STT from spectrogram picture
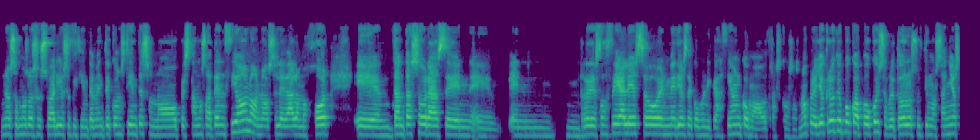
no somos los usuarios suficientemente conscientes o no prestamos atención o no se le da a lo mejor eh, tantas horas en, eh, en, redes sociales o en medios de comunicación como a otras cosas. ¿no? Pero yo creo que poco a poco y sobre todo en los últimos años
